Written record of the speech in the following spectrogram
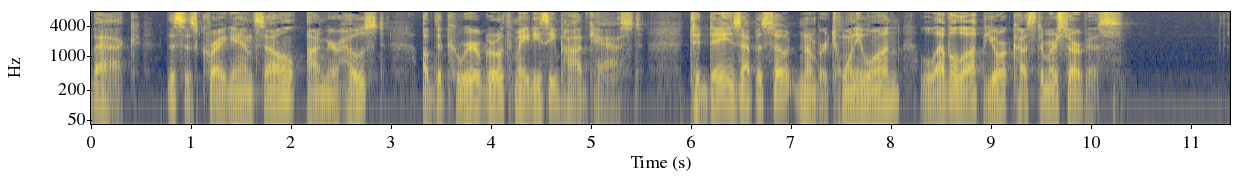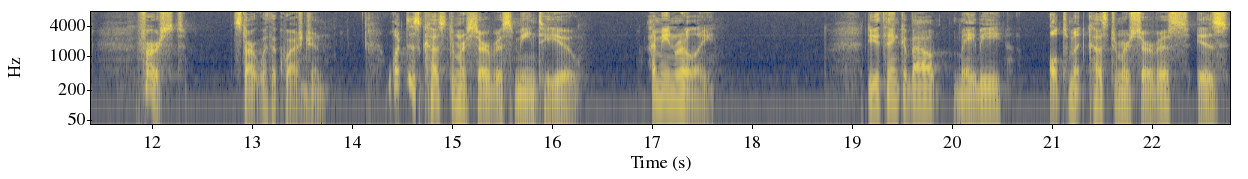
back. This is Craig Ancel. I'm your host of the Career Growth Made Easy podcast. Today's episode, number 21 Level Up Your Customer Service. First, start with a question What does customer service mean to you? I mean, really. Do you think about maybe ultimate customer service is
